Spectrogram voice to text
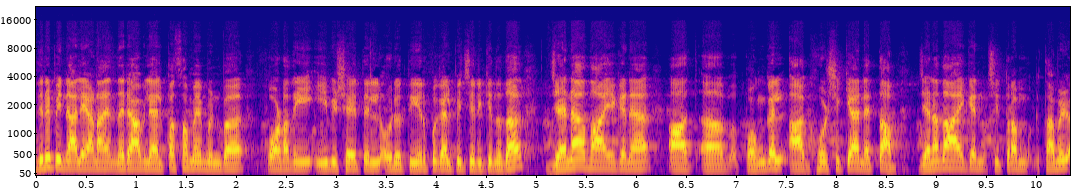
ഇതിന് പിന്നാലെയാണ് ഇന്ന് രാവിലെ അല്പസമയം മുൻപ് കോടതി ഈ വിഷയത്തിൽ ഒരു തീർപ്പ് കൽപ്പിച്ചിരിക്കുന്നത്. ജനനായകന് പൊങ്കൽ ആഘോഷിക്കാൻ എത്താം ജനനായകൻ ചിത്രം തമിഴ്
